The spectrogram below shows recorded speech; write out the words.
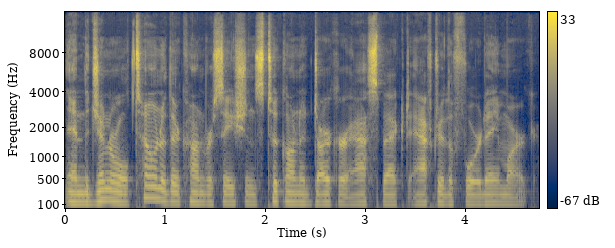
And the general tone of their conversations took on a darker aspect after the four day mark.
